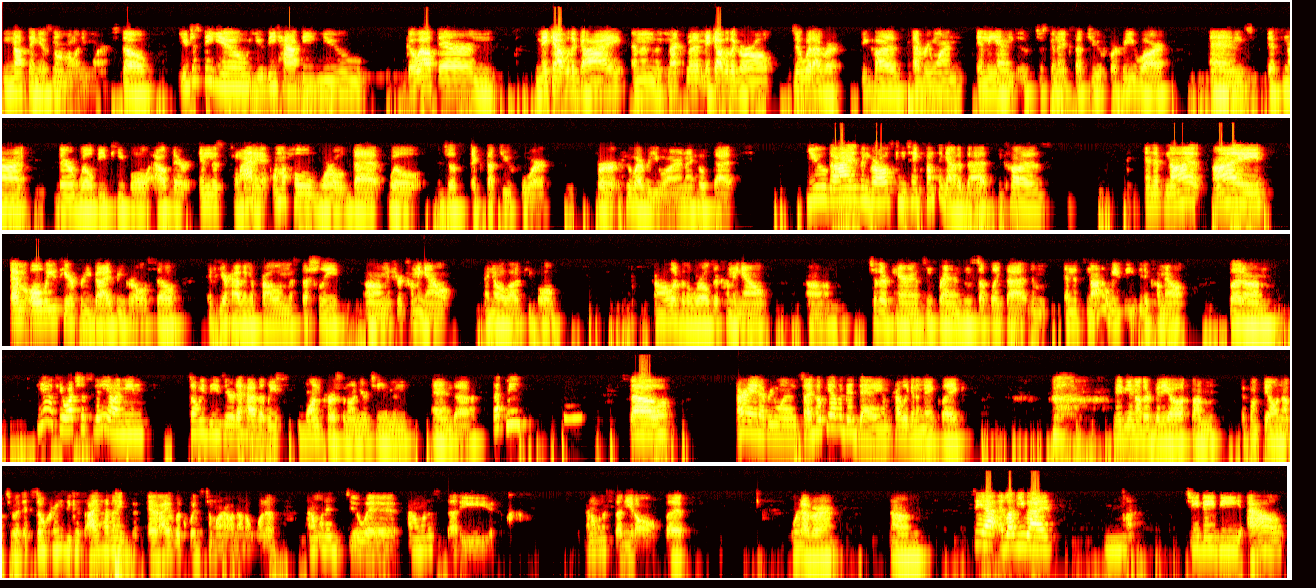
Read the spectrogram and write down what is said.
nothing is normal anymore. So you just be you, you be happy, you go out there and make out with a guy, and then the next minute make out with a girl, do whatever, because everyone in the end is just going to accept you for who you are, and if not, there will be people out there in this planet, on the whole world, that will just accept you for for whoever you are, and I hope that you guys and girls can take something out of that, because, and if not, I am always here for you guys and girls, so if you're having a problem, especially um, if you're coming out, I know a lot of people all over the world are coming out um, to their parents and friends and stuff like that, and, and it's not always easy to come out, but um, yeah, if you watch this video, I mean, it's always easier to have at least one person on your team, and and uh, that's me. So, alright everyone, so I hope you have a good day. I'm probably gonna make like, maybe another video if I'm, if I'm feeling up to it. It's so crazy because I have an, I have a quiz tomorrow and I don't wanna, I don't wanna do it. I don't wanna study. I don't wanna study at all, but whatever. Um, so yeah, I love you guys. G baby out.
